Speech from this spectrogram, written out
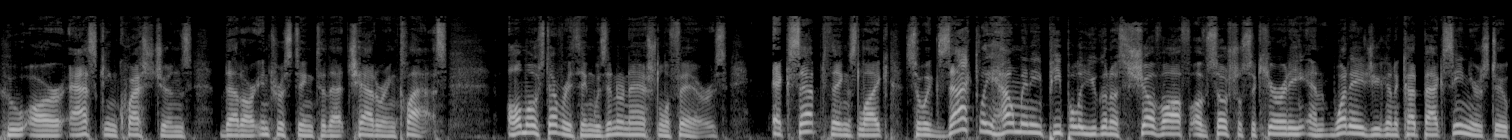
who are asking questions that are interesting to that chattering class. Almost everything was international affairs, except things like so exactly how many people are you going to shove off of social security and what age are you going to cut back seniors to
